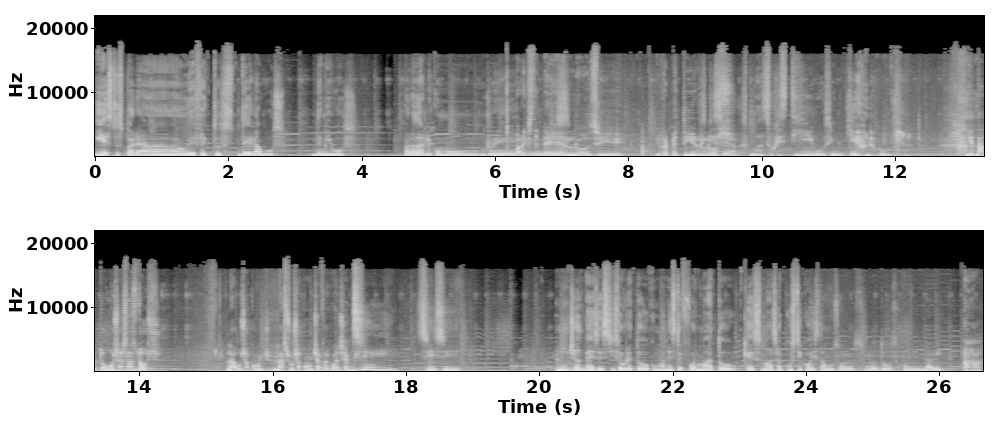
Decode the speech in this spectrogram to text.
Y esto es para efectos de la voz, de mi voz, para darle como Para extenderlos y y repetirlos. que sea más sugestivo, si uno quiere, no como quiera. ¿Qué tanto usa esas dos? ¿La usa como, ¿Las usa con mucha frecuencia en vivo? Sí, sí, sí. Muchas veces, y sobre todo como en este formato que es más acústico y estamos solos los dos con David. Ajá.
